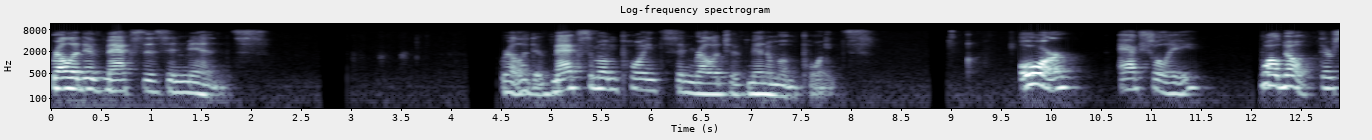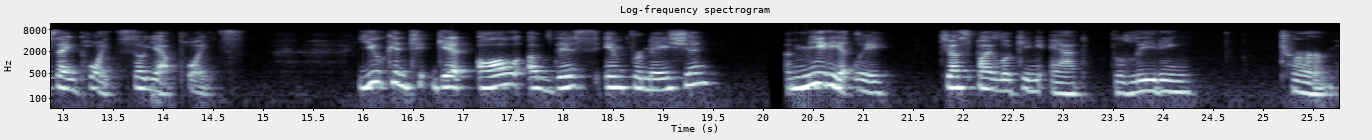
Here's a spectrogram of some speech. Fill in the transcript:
relative maxes and mins. Relative maximum points and relative minimum points. Or actually, well, no, they're saying points. So yeah, points. You can get all of this information immediately just by looking at the leading term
